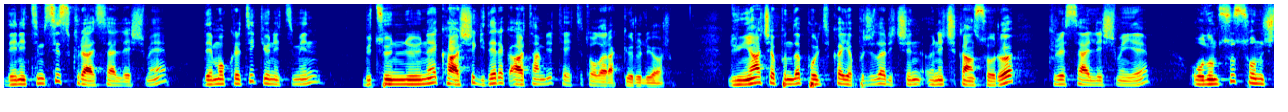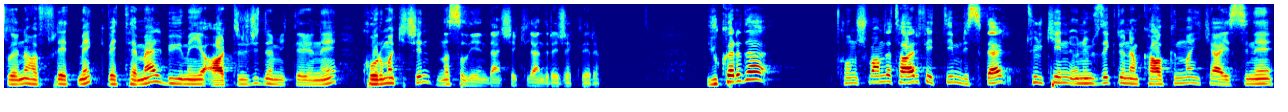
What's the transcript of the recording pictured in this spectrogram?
denetimsiz küreselleşme demokratik yönetimin bütünlüğüne karşı giderek artan bir tehdit olarak görülüyor. Dünya çapında politika yapıcılar için öne çıkan soru küreselleşmeyi, olumsuz sonuçlarını hafifletmek ve temel büyümeyi artırıcı dinamiklerini korumak için nasıl yeniden şekillendirecekleri. Yukarıda konuşmamda tarif ettiğim riskler Türkiye'nin önümüzdeki dönem kalkınma hikayesini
